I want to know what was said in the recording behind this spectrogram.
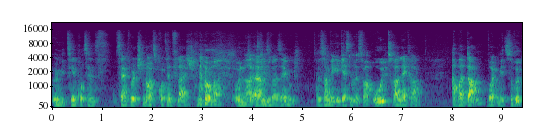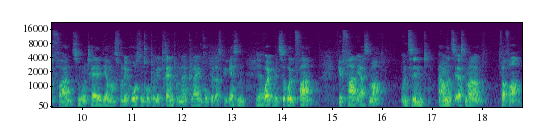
irgendwie 10% Sandwich, 90% Fleisch. Und ah, das ähm, sogar sehr gut. das haben wir gegessen und es war ultra lecker. Aber dann wollten wir zurückfahren zum Hotel. Wir haben uns von der großen Gruppe getrennt und in der kleinen Gruppe das gegessen. Ja. Wollten wir zurückfahren. Wir fahren erstmal und sind, haben uns erstmal verfahren.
